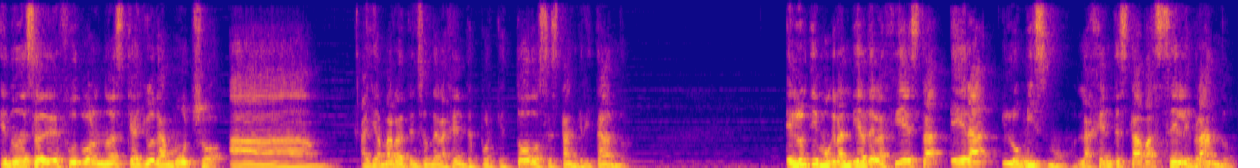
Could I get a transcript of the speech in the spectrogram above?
en un estadio de fútbol no es que ayuda mucho a, llamar la atención de la gente, porque todos están gritando. El último gran día de la fiesta era lo mismo, la gente estaba celebrando.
